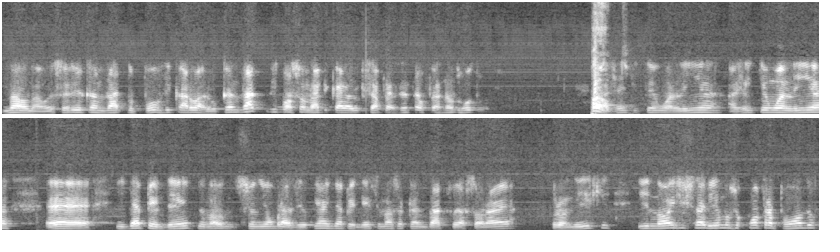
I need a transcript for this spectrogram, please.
Não, não, eu seria o candidato do povo de Caruaru. O candidato de Bolsonaro de Caruaru que se apresenta é o Fernando Rodolfo. Pronto. A gente tem uma linha, a gente tem uma linha é, independente, o nosso União Brasil tem a independência, nossa candidata foi a Soraya Tronic, e nós estaríamos contrapondo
